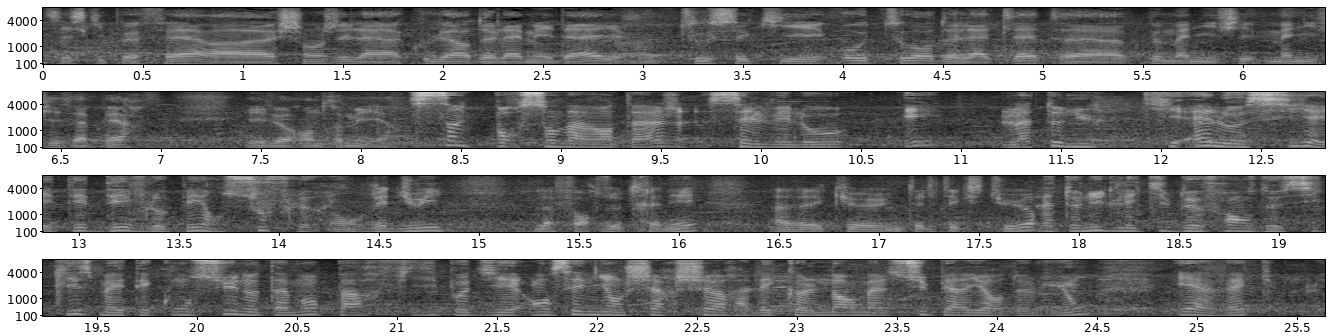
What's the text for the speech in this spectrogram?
C'est ce qui peut faire euh, changer la couleur de la médaille. Tout ce qui est autour de l'athlète euh, peut magnifier, magnifier sa perf et le rendre meilleur. 5% d'avantage, c'est le vélo et la tenue, qui elle aussi a été développée en soufflerie. On réduit la force de traîner avec euh, une telle texture. La tenue de l'équipe de France de cyclisme a été conçue notamment par Philippe Audier, enseignant-chercheur à l'école normale supérieure de Lyon, et avec le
